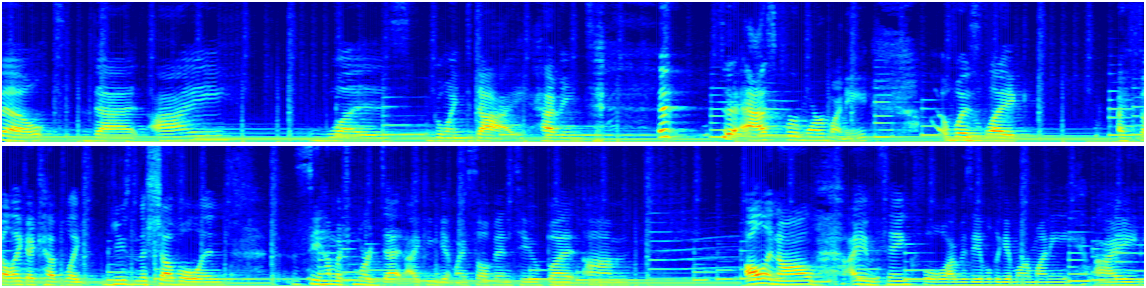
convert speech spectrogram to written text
felt that I was going to die having to, to ask for more money. Was like I felt like I kept like using the shovel and see how much more debt I can get myself into. But um, all in all, I am thankful I was able to get more money. I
